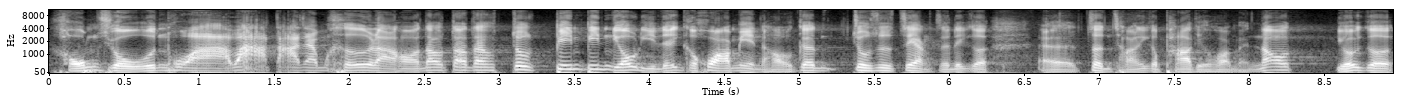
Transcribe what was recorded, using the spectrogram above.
红酒文化哇，大家喝了哈，到到到就彬彬有礼的一个画面哈，跟就是这样子的一个呃正常一个 party 画面。然后有一个。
